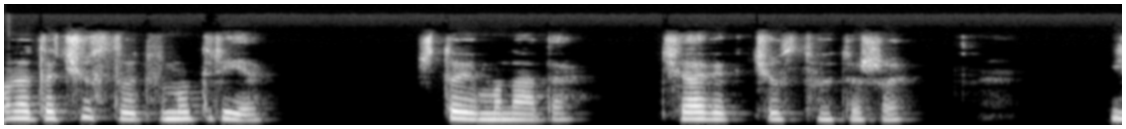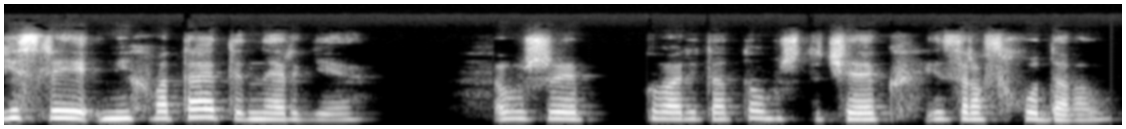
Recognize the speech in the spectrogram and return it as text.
Он это чувствует внутри, что ему надо. Человек чувствует уже. Если не хватает энергии, уже говорит о том, что человек израсходовал,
